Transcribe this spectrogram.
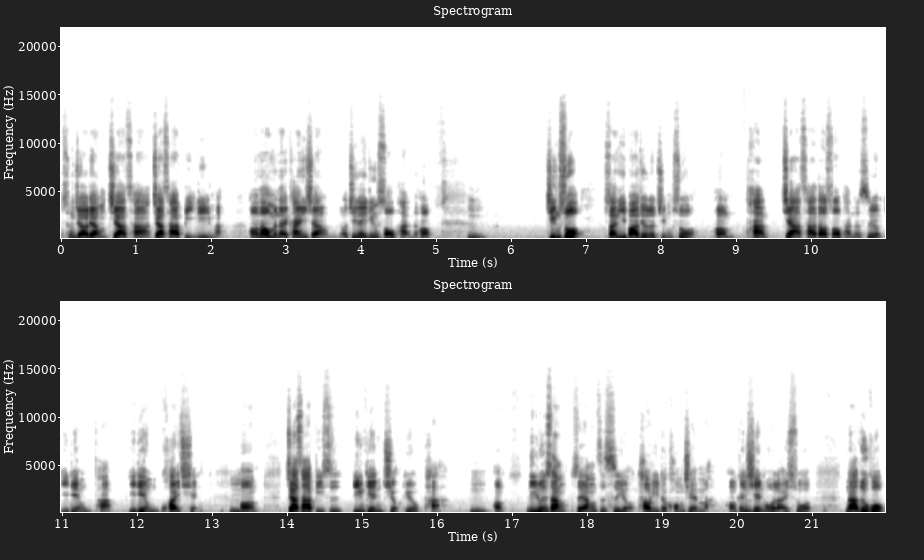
成交量、价差、价差比例嘛。好，那我们来看一下，哦，今天已经收盘了哈。嗯，锦硕三一八九的锦硕，啊、它价差到收盘的是有一点五帕，一点五块钱，嗯哦，价差比是零点九六帕，嗯，好、理论上这样子是有套利的空间嘛，好、嗯跟现货来说，那如果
